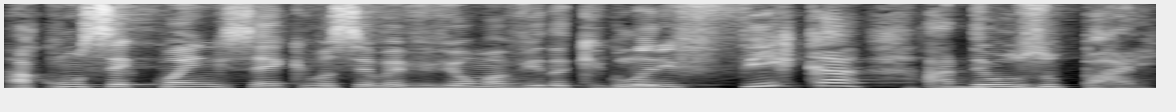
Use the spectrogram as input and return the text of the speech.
a consequência é que você vai viver uma vida que glorifica a Deus o Pai.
